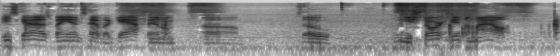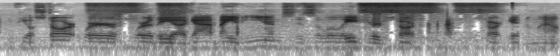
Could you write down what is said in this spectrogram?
These guide bands have a gap in them. Um, so when you start getting them out, if you'll start where where the uh, guide band ends, it's a little easier to start start getting them out.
